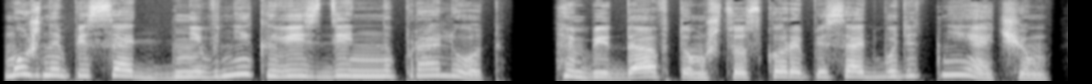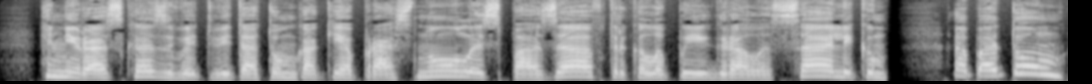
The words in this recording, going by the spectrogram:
можно писать дневник весь день напролет. Беда в том, что скоро писать будет не о чем. Не рассказывать ведь о том, как я проснулась, позавтракала, поиграла с Аликом, а потом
